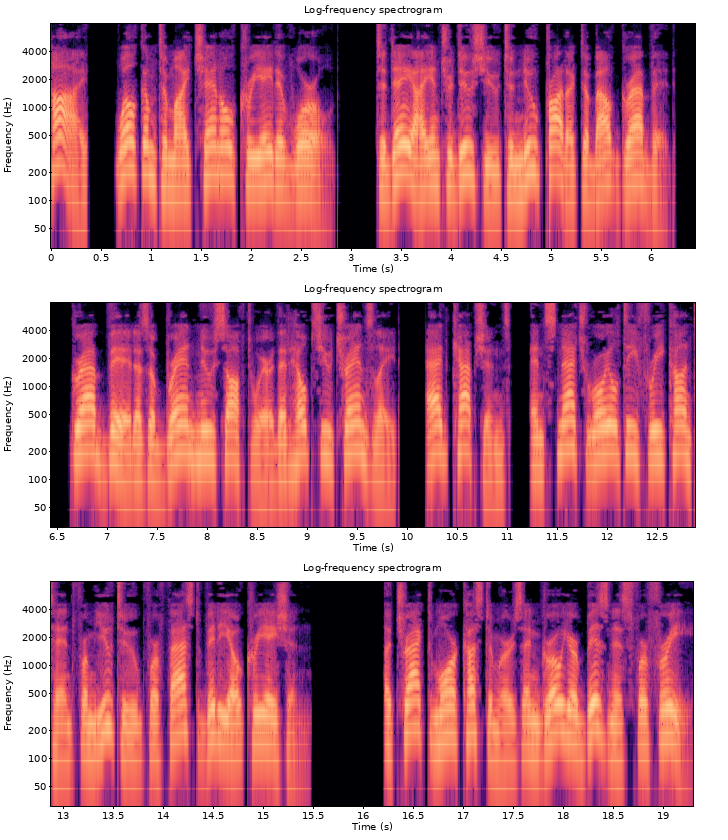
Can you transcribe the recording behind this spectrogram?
Hi, welcome to my channel Creative World. Today I introduce you to new product about GrabVid. GrabVid is a brand new software that helps you translate, add captions, and snatch royalty-free content from YouTube for fast video creation. Attract more customers and grow your business for free.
